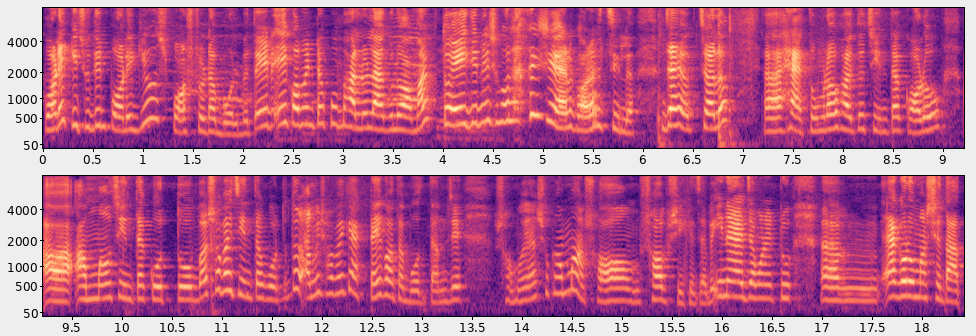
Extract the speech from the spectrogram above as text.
পরে কিছুদিন পরে গিয়েও স্পষ্টটা বলবে। তো এর, এই কমেন্টটা খুব ভালো লাগল আমার। তো এই জিনিসগুলো শেয়ার করার ছিল। যাই হোক, চলো। হ্যাঁ তোমরাও হয়তো চিন্তা করো। আম্মাও চিন্তা করতো বা সবাই চিন্তা করতো। তো আমি সবাইকে একটাই কথা বলতাম যে, সময় আসুক আম্মা, সব সব শিখে যাবে। ইনায়ের যেমন একটু এগারো মাসে দাঁত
